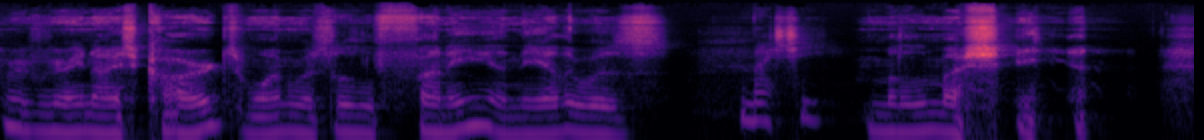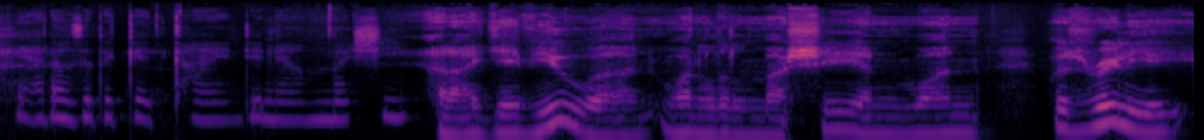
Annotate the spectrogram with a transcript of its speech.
Very nice cards. One was a little funny, and the other was Mushy. a little mushy. Yeah, those are the good kind, you know, mushy. and I gave you one, one a little mushy, and one was really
